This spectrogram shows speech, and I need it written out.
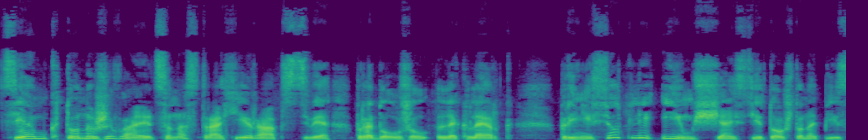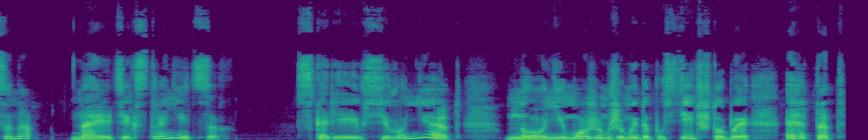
тем, кто наживается на страхе и рабстве, — продолжил Леклерк, — принесет ли им счастье то, что написано на этих страницах? Скорее всего, нет, но не можем же мы допустить, чтобы этот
